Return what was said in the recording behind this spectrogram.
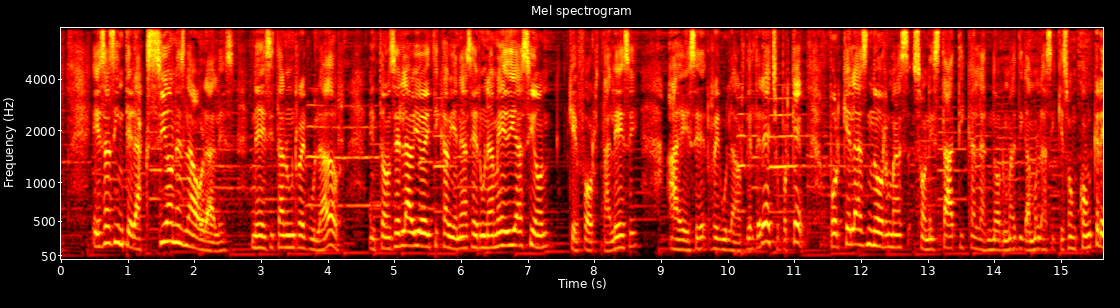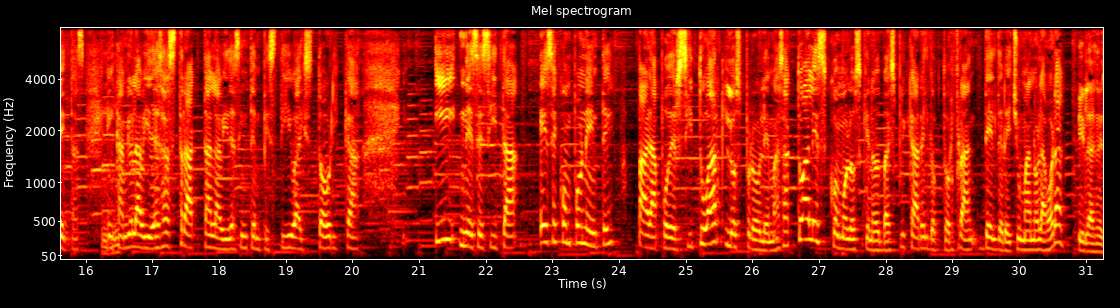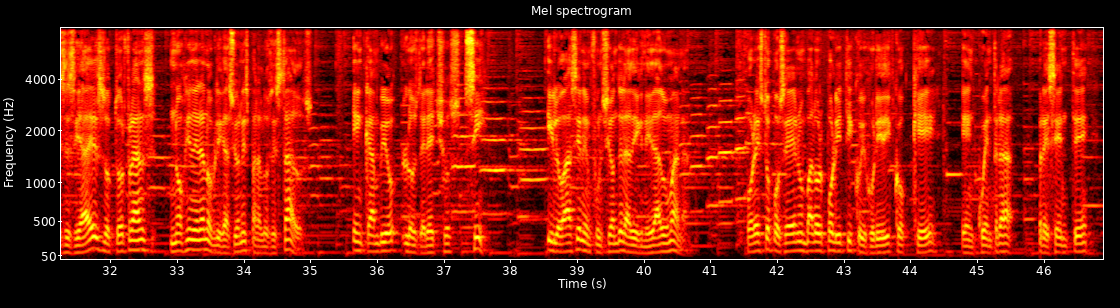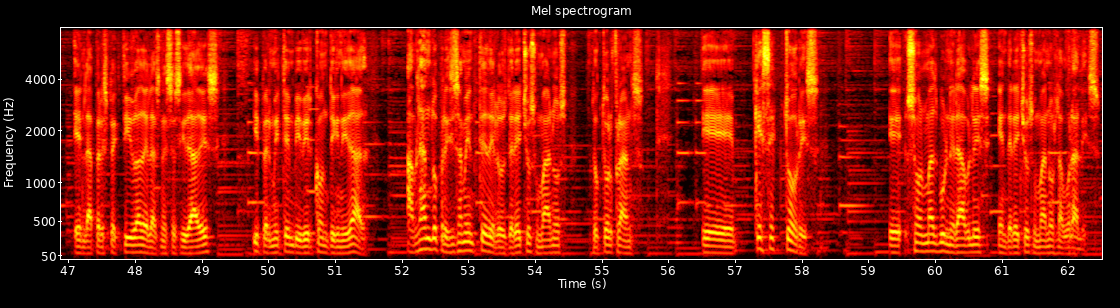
esas interacciones laborales necesitan un regulador. Entonces la bioética viene a ser una mediación que fortalece a ese regulador del derecho. ¿Por qué? Porque las normas son estáticas, las normas, digámoslo así, que son concretas. En cambio, la vida es abstracta, la vida es intempestiva, histórica y necesita ese componente para poder situar los problemas actuales como los que nos va a explicar el doctor Franz del derecho humano laboral. Y las necesidades, doctor Franz, no generan obligaciones para los estados. En cambio, los derechos sí. Y lo hacen en función de la dignidad humana. Por esto poseen un valor político y jurídico que encuentra presente en la perspectiva de las necesidades y permiten vivir con dignidad. Hablando precisamente de los derechos humanos, doctor Franz, eh, ¿qué sectores eh, son más vulnerables en derechos humanos laborales?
